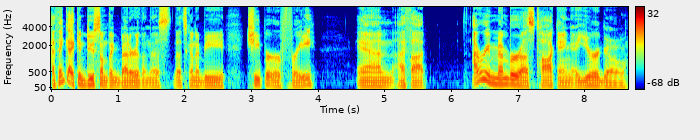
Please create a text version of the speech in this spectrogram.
I think I can do something better than this that's going to be cheaper or free. And I thought, I remember us talking a year ago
